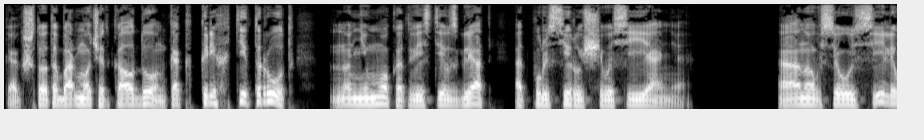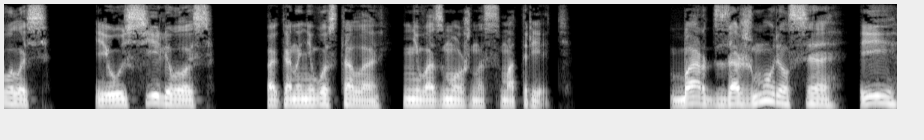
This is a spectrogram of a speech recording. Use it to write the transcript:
как что-то бормочет колдун, как кряхтит Рут, но не мог отвести взгляд от пульсирующего сияния. Оно все усиливалось и усиливалось, пока на него стало невозможно смотреть. Барт зажмурился и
